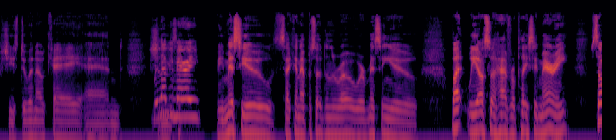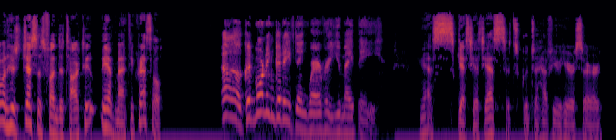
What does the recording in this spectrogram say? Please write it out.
she's doing okay. And We love you, Mary. We miss you. Second episode in a row, we're missing you. But we also have replacing Mary, someone who's just as fun to talk to. We have Matthew Kressel. Oh, good morning, good evening, wherever you may be. Yes, yes, yes, yes. It's good to have you here, sir.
